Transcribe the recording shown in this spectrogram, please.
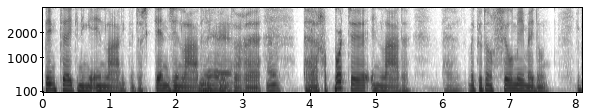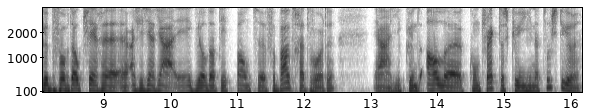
BIM-tekeningen inladen, je kunt er scans inladen, je kunt er uh, uh, rapporten inladen. Uh, maar je kunt er nog veel meer mee doen. Je kunt bijvoorbeeld ook zeggen, als je zegt, ja, ik wil dat dit pand verbouwd gaat worden ja, je kunt alle contractors kun je hier naartoe sturen.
